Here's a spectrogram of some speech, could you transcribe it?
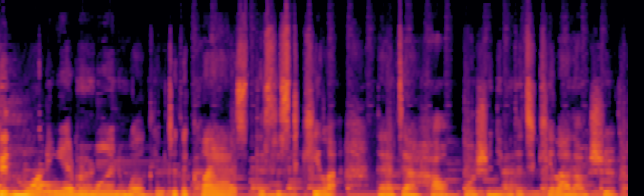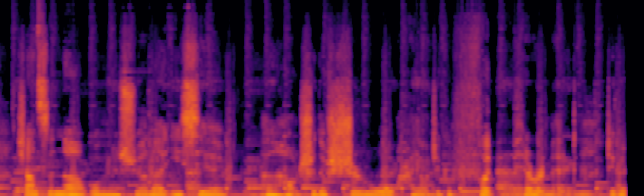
Good morning, everyone. Welcome to the class. This is Tequila. 大家好，我是你们的 Tequila 老师。上次呢，我们学了一些很好吃的食物，还有这个 food pyramid，这个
